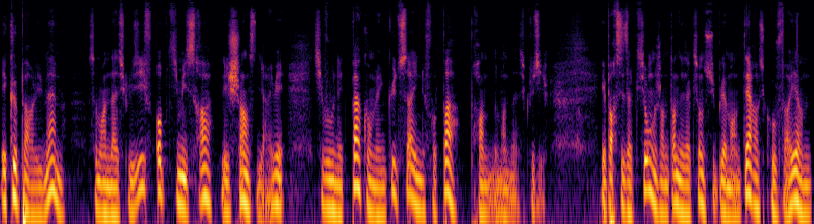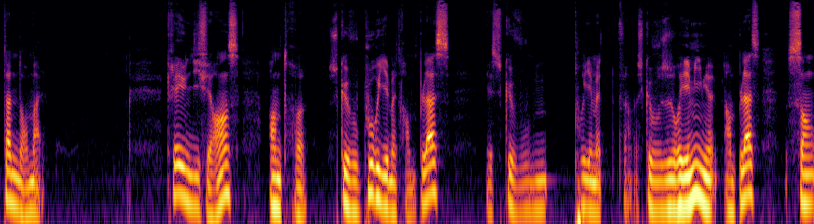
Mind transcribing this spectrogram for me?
et que par lui-même, ce mandat exclusif optimisera les chances d'y arriver. Si vous n'êtes pas convaincu de ça, il ne faut pas prendre de mandat exclusif. Et par ces actions, j'entends des actions supplémentaires à ce que vous feriez en temps normal. Créer une différence entre ce que vous pourriez mettre en place et ce que vous pourriez mettre, enfin, ce que vous auriez mis en place sans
